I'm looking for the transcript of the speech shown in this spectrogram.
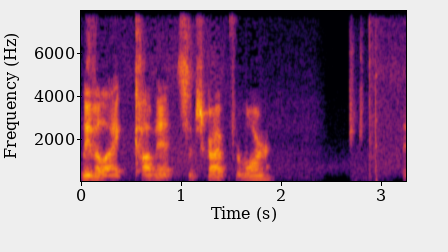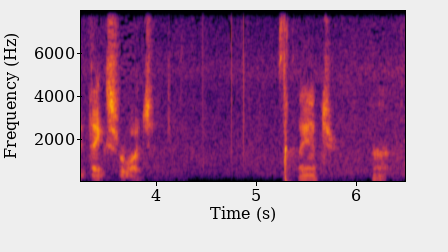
Leave a like, comment, subscribe for more. And thanks for watching. Lantern. Huh.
